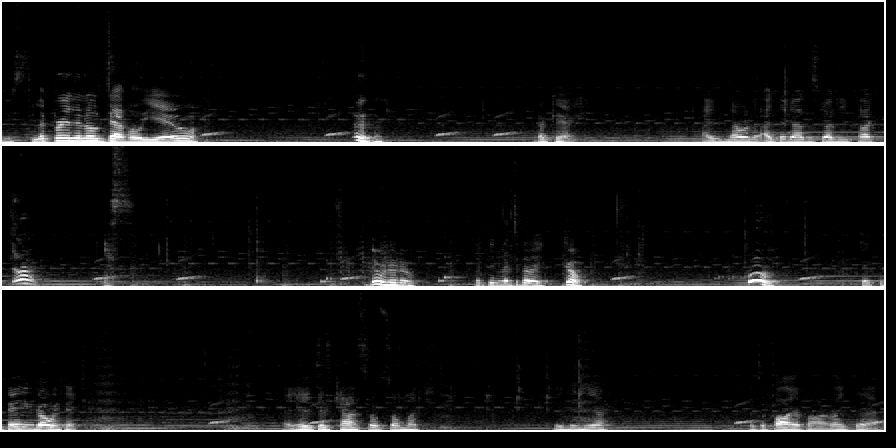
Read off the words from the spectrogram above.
You slippery little devil, you! okay. I know, I think I have the strategy packed. Oh! Ah! Yes! No, no, no! Take the invincibility. Go! Woo! Take the pain and go with it. I hate this castle so much. Anything here? There's a fireball right there.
